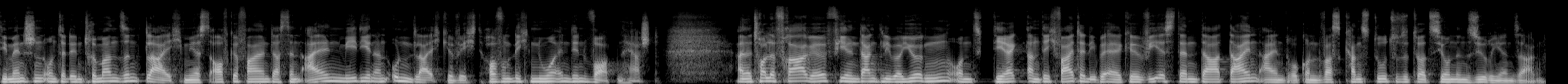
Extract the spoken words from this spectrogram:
Die Menschen unter den Trümmern sind gleich. Mir ist aufgefallen, dass in allen Medien ein Ungleichgewicht, hoffentlich nur in den Worten herrscht. Eine tolle Frage. Vielen Dank, lieber Jürgen. Und direkt an dich weiter, liebe Elke. Wie ist denn da dein Eindruck und was kannst du zur Situation in Syrien sagen?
